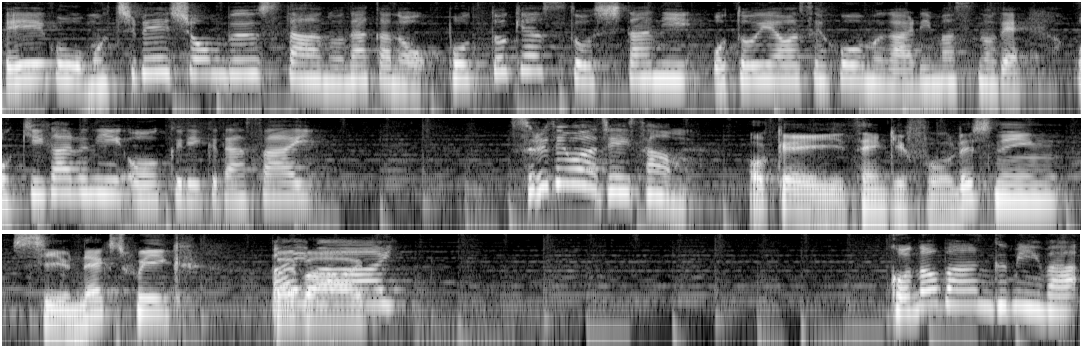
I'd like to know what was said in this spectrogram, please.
英語モチベーションブースターの中のポッドキャスト下にお問い合わせフォームがありますのでお気軽にお送りください。それでは J さん。OK thank you for listening see you next week バイバイ。この番組は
